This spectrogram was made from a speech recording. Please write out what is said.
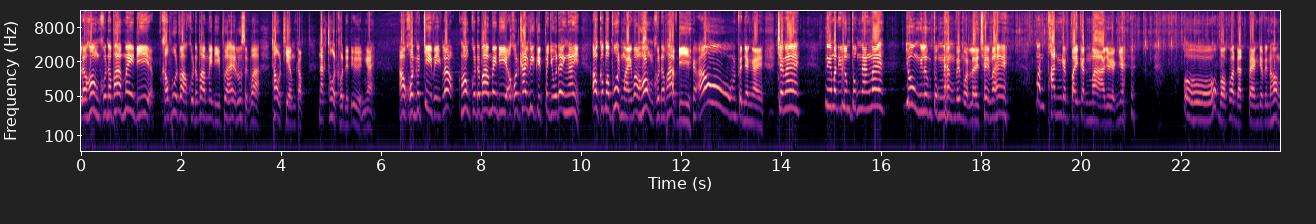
แล้วห้องคุณภาพไม่ดี เขาพูดว่าคุณภาพไม่ดี เพื่อให้รู้สึกว่าเท่าเทียมกับนักโทษคนอื่นๆไง เอาคนก็จี้ไปอีกแล้ว ห้องคุณภาพไม่ดีเอาคนไข้วิกฤตไปอยู่ได้ไง เอาก็มาพูดใหม่ว่าห้องคุณภาพดี เอ้ามันเป็นยังไง ใช่ไหมนี่มันอีลุงตุงนางไหมยุ่งอีลุงตุงนางไปหมดเลยใช่ไหมมันพันกันไปกันมาอยู่อย่างเงี้ยโอ้โหบอกว่าดัดแปลงจะเป็นห้อง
